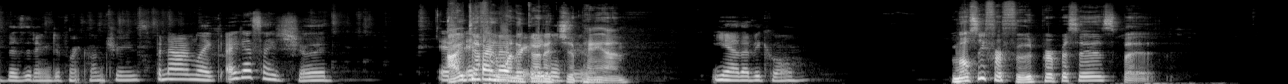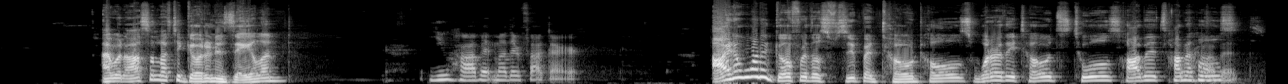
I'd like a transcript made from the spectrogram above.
visiting different countries. But now I'm like, I guess I should. If- I definitely want to go to Japan. Yeah, that'd be cool. Mostly for food purposes, but I would also love to go to New Zealand. You hobbit motherfucker. I don't want to go for those stupid toad holes. What are they? Toads, tools, hobbits, hobbit holes. Hobbits.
